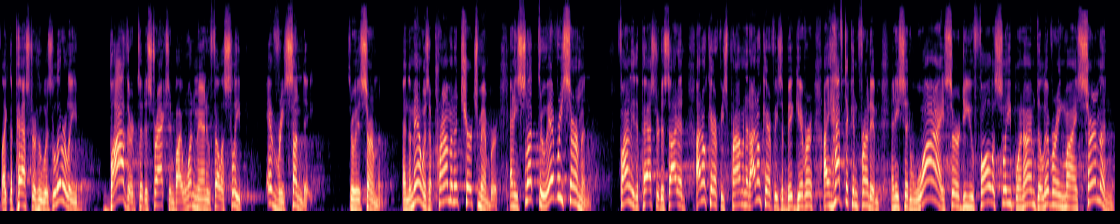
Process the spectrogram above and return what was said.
Like the pastor who was literally bothered to distraction by one man who fell asleep every Sunday through his sermon. And the man was a prominent church member, and he slept through every sermon. Finally, the pastor decided, I don't care if he's prominent. I don't care if he's a big giver. I have to confront him. And he said, why, sir, do you fall asleep when I'm delivering my sermon?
